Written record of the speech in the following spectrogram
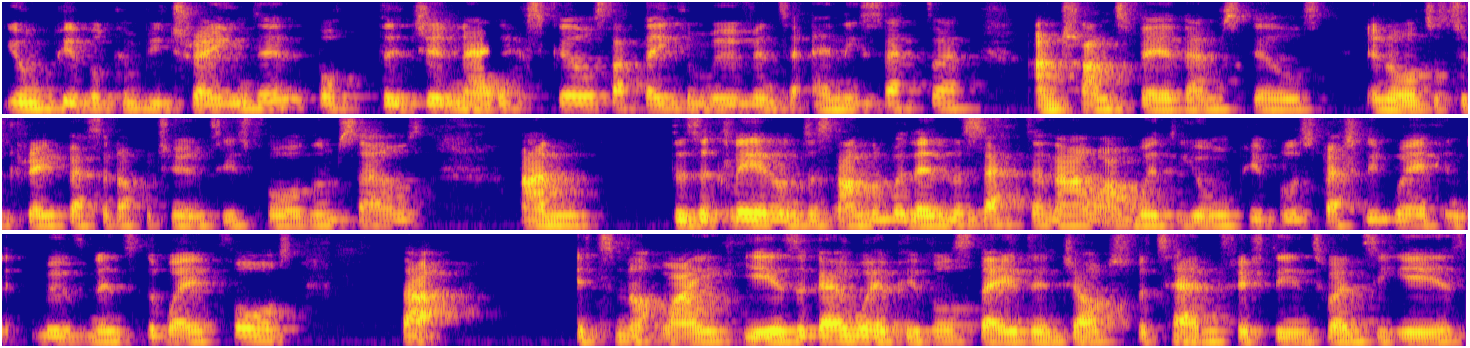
young people can be trained in, but the genetic skills that they can move into any sector and transfer them skills in order to create better opportunities for themselves. And there's a clear understanding within the sector now and with young people, especially working, moving into the workforce, that it's not like years ago where people stayed in jobs for 10, 15, 20 years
